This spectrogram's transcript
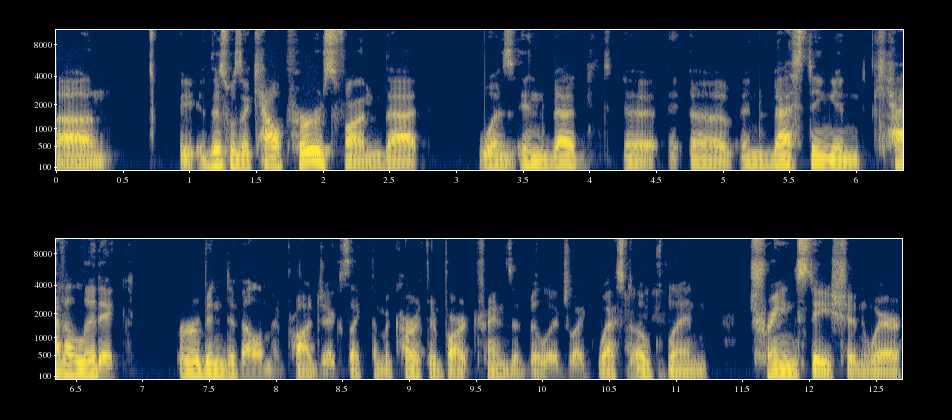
um, this was a CalPERS fund that was invent, uh, uh, investing in catalytic urban development projects like the MacArthur BART Transit Village, like West okay. Oakland train station, where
